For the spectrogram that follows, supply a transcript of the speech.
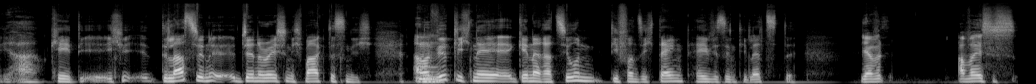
ja, okay, die, ich, The Last Gen- Generation, ich mag das nicht. Aber Mhm. wirklich eine Generation, die von sich denkt, hey, wir sind die Letzte. Ja, aber, aber ist es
